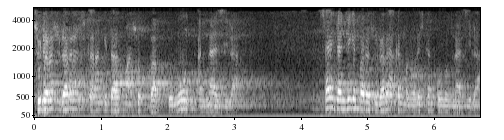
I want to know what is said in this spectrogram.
Saudara-saudara, sekarang kita masuk bab kunut an-nazilah. Saya janjikan pada saudara akan menuliskan kunut nazilah.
